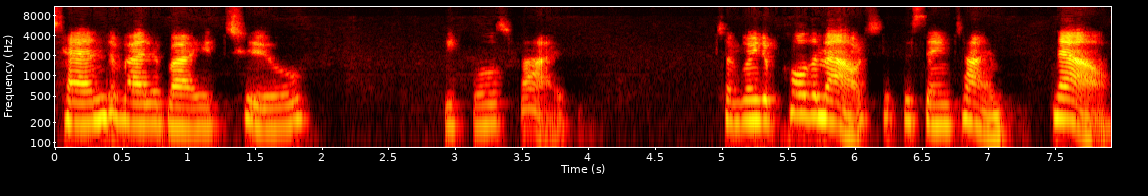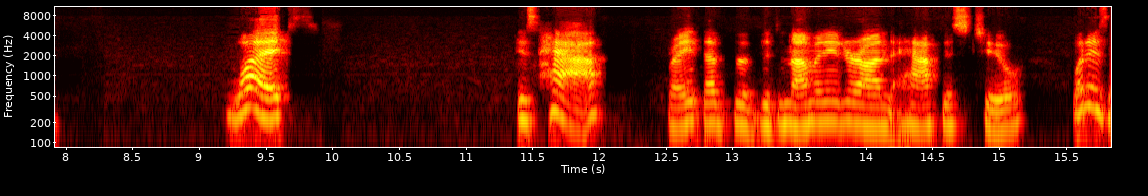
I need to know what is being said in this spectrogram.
10 divided by 2 equals 5. So I'm going to pull them out at the same time. Now, what is half, right? That's the, the denominator on half is 2. What is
